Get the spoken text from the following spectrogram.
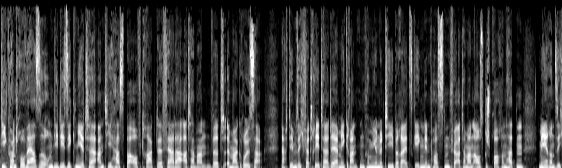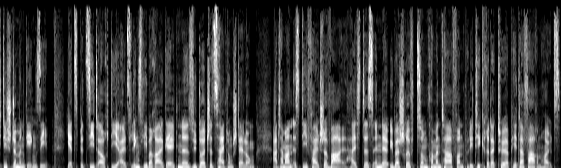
Die Kontroverse um die designierte Anti-Hass-Beauftragte Ferda Ataman wird immer größer. Nachdem sich Vertreter der Migranten-Community bereits gegen den Posten für Ataman ausgesprochen hatten, mehren sich die Stimmen gegen sie. Jetzt bezieht auch die als linksliberal geltende Süddeutsche Zeitung Stellung. Ataman ist die falsche Wahl, heißt es in der Überschrift zum Kommentar von Politikredakteur Peter Fahrenholz.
